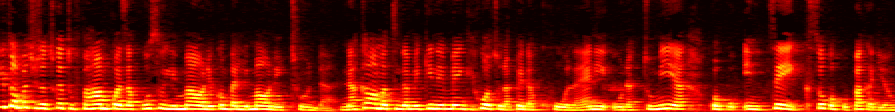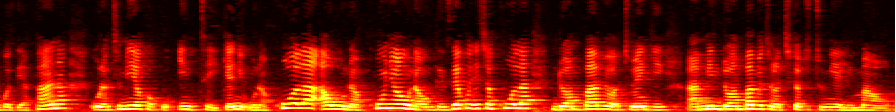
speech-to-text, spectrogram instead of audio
Kitu ambacho tunataka tufahamu kwanza kuhusu limao ni kwamba limao ni tunda, na kama matunda mengine mengi huwa tunapenda kula, yaani unatumia kwa ku intake, sio kwa kupaka juu ya ngozi. Hapana, unatumia kwa ku intake, yaani unakula au unakunywa, unaongezea kwenye chakula. Ndio ambavyo watu wengi I mean, ndio ambavyo tunatakiwa tutumie limao.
